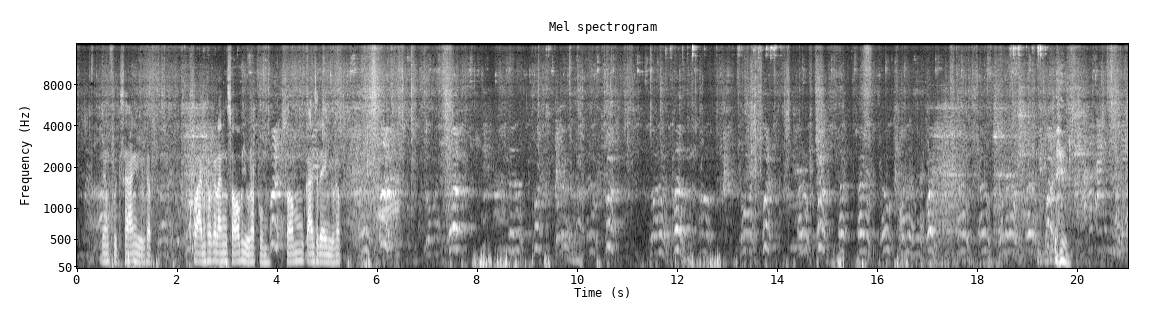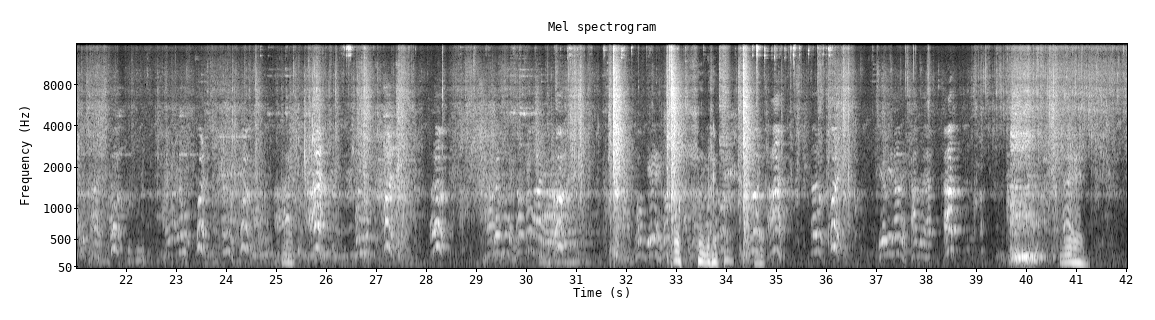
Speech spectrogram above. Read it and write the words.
ยังฝึกช้างอยู่ครับ ควานเขากำลังซ้อมอยู่ครับผม ซ้อมการแสดงอยู่ครับเ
